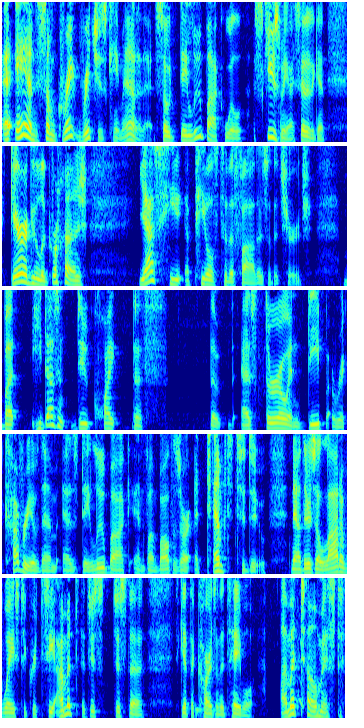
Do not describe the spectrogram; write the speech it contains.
And some great riches came out of that. So de Lubac will, excuse me, I said it again. Garrigou Lagrange, yes, he appeals to the fathers of the church, but he doesn't do quite the, th- the as thorough and deep a recovery of them as de Lubac and von Balthasar attempt to do. Now, there's a lot of ways to critique. I'm a, just just to, to get the cards on the table. I'm a Thomist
